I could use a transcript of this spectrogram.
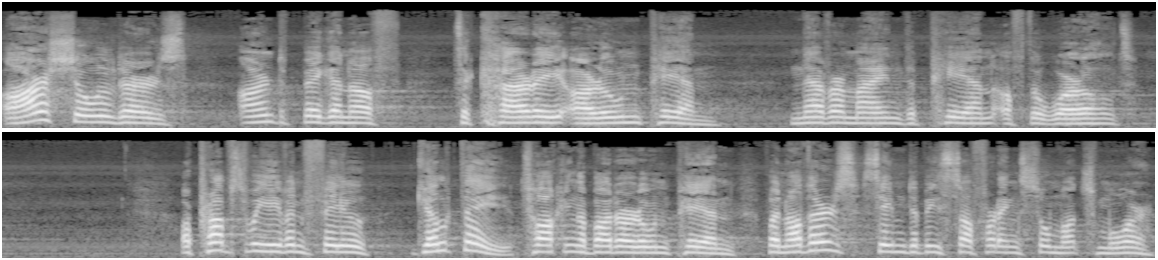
Our shoulders aren't big enough to carry our own pain, never mind the pain of the world. Or perhaps we even feel guilty talking about our own pain when others seem to be suffering so much more.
